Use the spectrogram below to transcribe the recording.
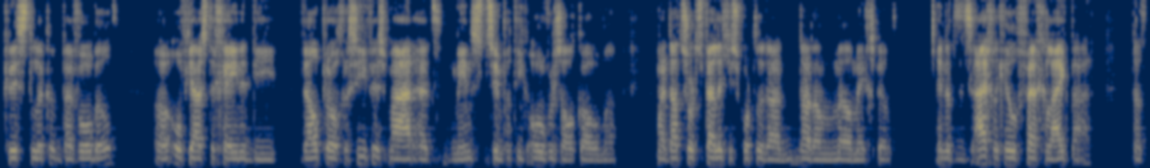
christelijke bijvoorbeeld. Eh, of juist degene die wel progressief is, maar het minst sympathiek over zal komen. Maar dat soort spelletjes wordt er daar, daar dan wel mee gespeeld. En dat is eigenlijk heel vergelijkbaar. Dat,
